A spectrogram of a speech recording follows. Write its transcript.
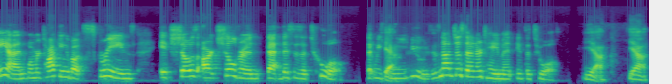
And when we're talking about screens, it shows our children that this is a tool that we can use. It's not just entertainment; it's a tool. yeah. Yeah.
